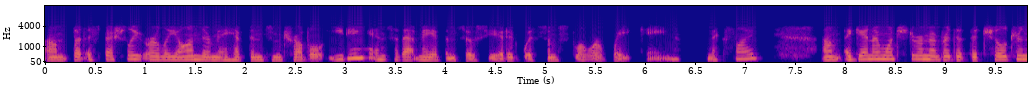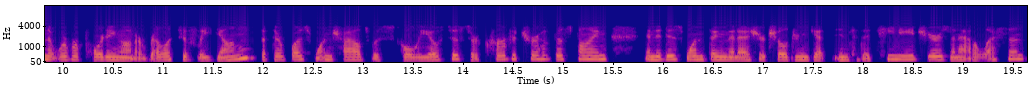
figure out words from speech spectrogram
um, but especially early on, there may have been some trouble eating, and so that may have been associated with some slower weight gain. Next slide. Um, again, I want you to remember that the children that we're reporting on are relatively young, but there was one child with scoliosis or curvature of the spine, and it is one thing that as your children get into the teenage years and adolescence,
